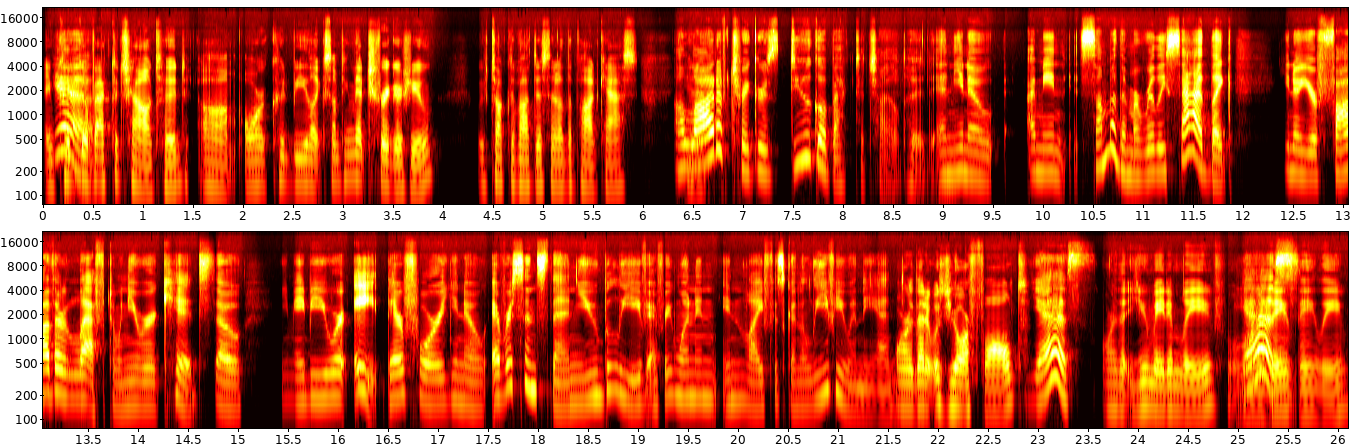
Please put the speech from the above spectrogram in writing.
and could go back to childhood, um, or could be like something that triggers you. We've talked about this in other podcasts. A lot of triggers do go back to childhood. And, you know, I mean, some of them are really sad. Like, you know, your father left when you were a kid. So you, maybe you were eight. Therefore, you know, ever since then, you believe everyone in, in life is going to leave you in the end. Or that it was your fault, yes. or that you made him leave, or Yes. they, they leave,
